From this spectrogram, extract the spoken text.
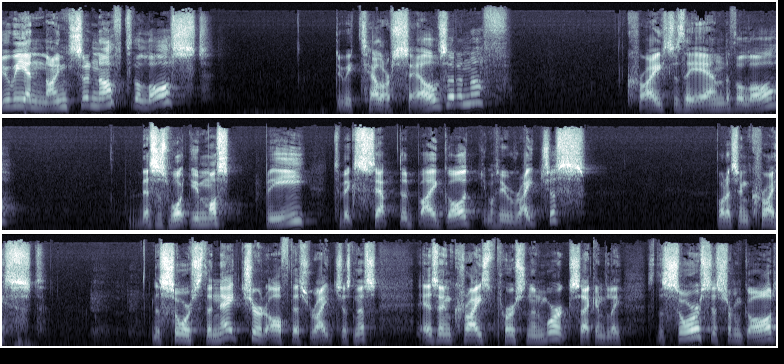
Do we announce it enough to the lost? Do we tell ourselves it enough? Christ is the end of the law. This is what you must be to be accepted by God. You must be righteous. But it's in Christ. The source, the nature of this righteousness is in Christ's person and work, secondly. So the source is from God.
